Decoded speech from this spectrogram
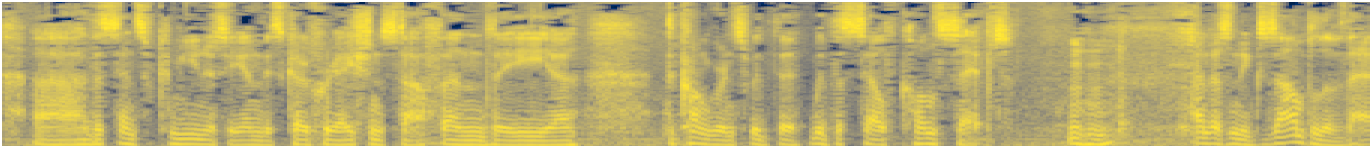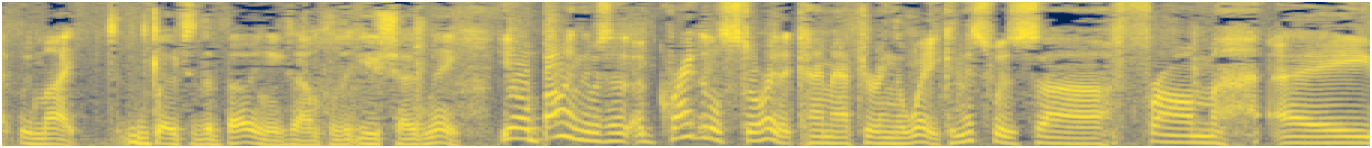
uh, the sense of community and this co-creation stuff and the uh, the congruence with the with the self-concept. And as an example of that, we might go to the Boeing example that you showed me. Yeah, well, Boeing, there was a, a great little story that came out during the week, and this was uh, from a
